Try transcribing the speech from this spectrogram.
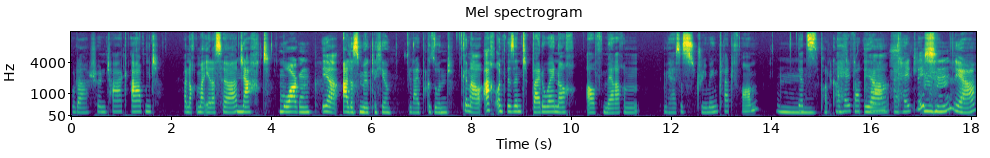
oder schönen Tag, Abend, wann auch immer ihr das hört. Nacht, Morgen, Ja, alles Mögliche. Bleibt gesund. genau. Ach, und wir sind, by the way, noch auf mehreren, wie heißt es, Streaming-Plattformen Jetzt Podcast erhält Plattform. ja, erhältlich. Mhm, ja.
